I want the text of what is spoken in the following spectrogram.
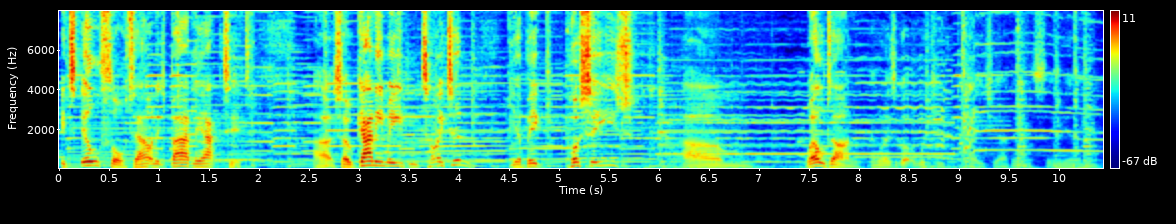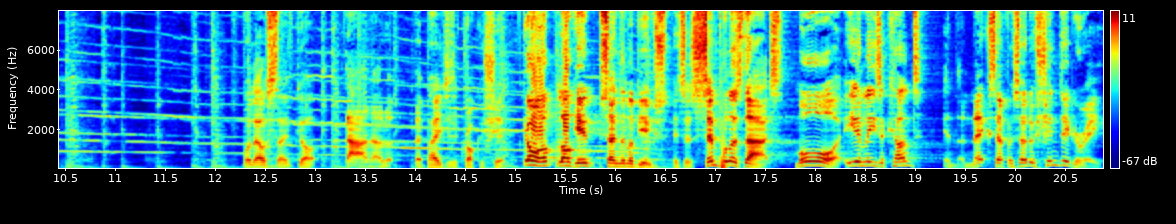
It's ill thought out, and it's badly acted. Uh, so Ganymede and Titan, you big pussies. Um, well done. Hang on, it's got a wiki page here. I think it's the. Uh... What else they've got? Ah, no, look, their page is a crock of shit. Go on, log in, send them abuse. It's as simple as that. More Ian Lee's a cunt in the next episode of Shindiggery.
